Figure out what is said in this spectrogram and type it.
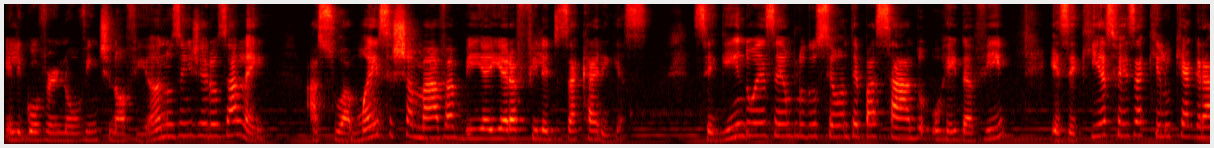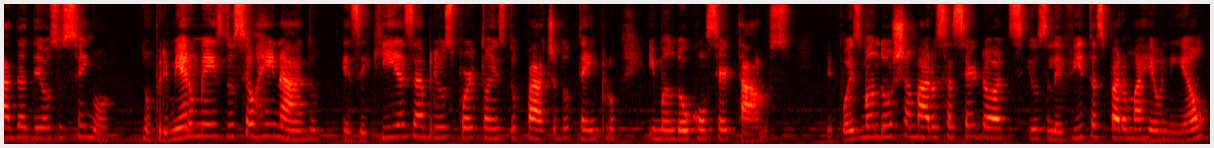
Ele governou 29 anos em Jerusalém. A sua mãe se chamava Abia e era filha de Zacarias. Seguindo o exemplo do seu antepassado, o rei Davi, Ezequias fez aquilo que agrada a Deus o Senhor. No primeiro mês do seu reinado, Ezequias abriu os portões do pátio do templo e mandou consertá-los. Depois mandou chamar os sacerdotes e os levitas para uma reunião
